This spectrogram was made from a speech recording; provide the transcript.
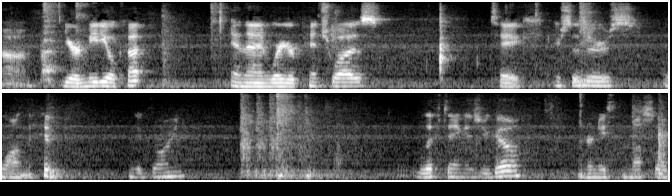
um, your medial cut, and then where your pinch was, take your scissors along the hip, the groin, lifting as you go underneath the muscle.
